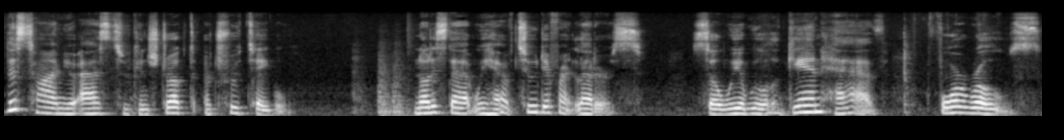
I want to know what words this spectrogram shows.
This time you're asked to construct a truth table. Notice that we have two different letters. So we will again have four rows.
